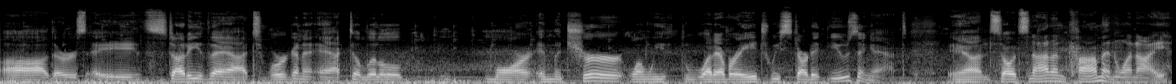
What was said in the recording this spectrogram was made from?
uh, there's a study that we're going to act a little more immature when we, whatever age we started using at. And so it's not uncommon when I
